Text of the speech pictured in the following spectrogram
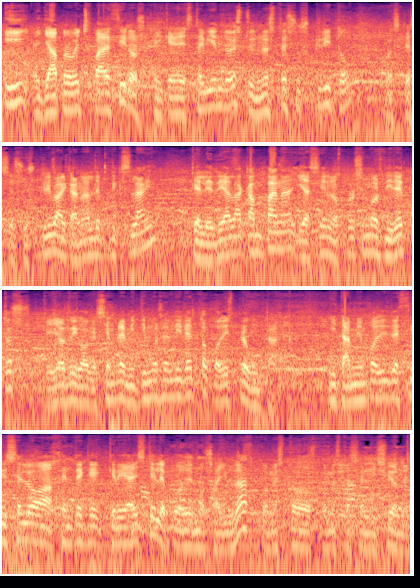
Y ya aprovecho para deciros, el que esté viendo esto y no esté suscrito, pues que se suscriba al canal de Prixline, que le dé a la campana y así en los próximos directos, que ya os digo que siempre emitimos en directo, podéis preguntar y también podéis decírselo a gente que creáis que le podemos ayudar con estos con estas emisiones.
